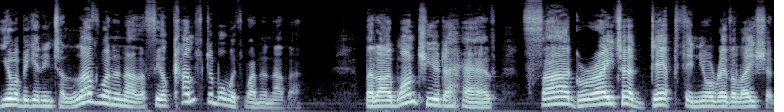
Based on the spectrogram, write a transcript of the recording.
you are beginning to love one another, feel comfortable with one another. But I want you to have far greater depth in your revelation,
